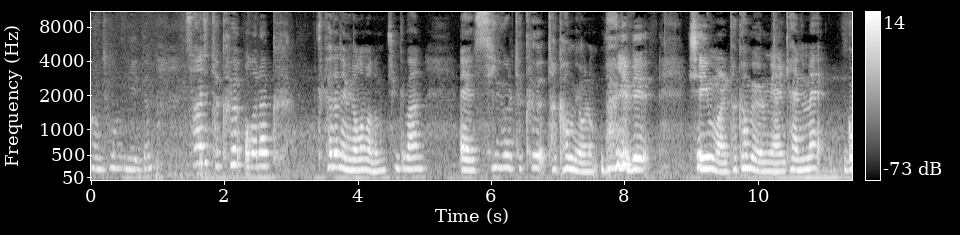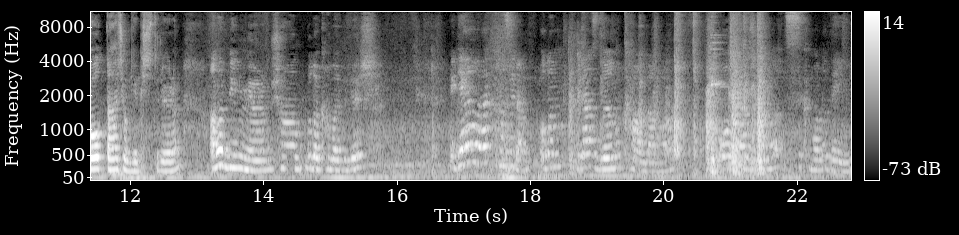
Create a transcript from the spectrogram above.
pantolon giydim. Sadece takı olarak küpeden emin olamadım. Çünkü ben e, silver takı takamıyorum. Böyle bir şeyim var. Takamıyorum yani. Kendime gold daha çok yakıştırıyorum. Ama bilmiyorum. Şu an bu da kalabilir. E, genel olarak hazırım. Odam biraz dağınık kaldı ama. O biraz sıkmalı değil.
